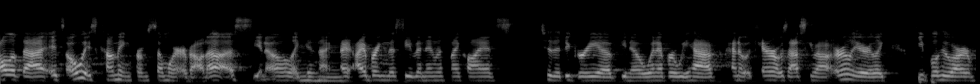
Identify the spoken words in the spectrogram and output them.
all of that it's always coming from somewhere about us you know like mm-hmm. and I, I bring this even in with my clients to the degree of you know whenever we have kind of what kara was asking about earlier like people who are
